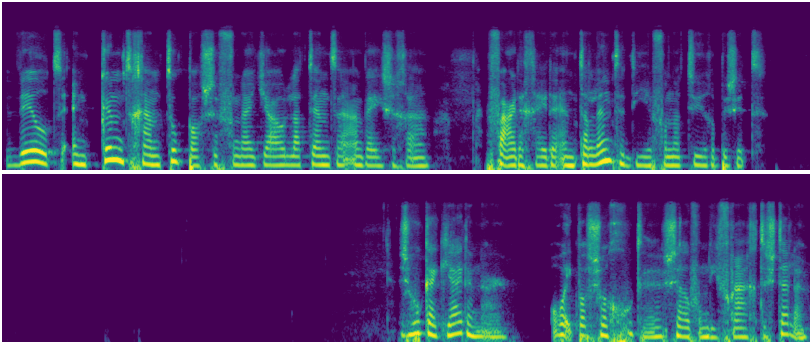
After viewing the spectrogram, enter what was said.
wilt en kunt gaan toepassen vanuit jouw latente aanwezige vaardigheden en talenten die je van nature bezit. Dus hoe kijk jij ernaar? Oh, ik was zo goed zelf om die vraag te stellen.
